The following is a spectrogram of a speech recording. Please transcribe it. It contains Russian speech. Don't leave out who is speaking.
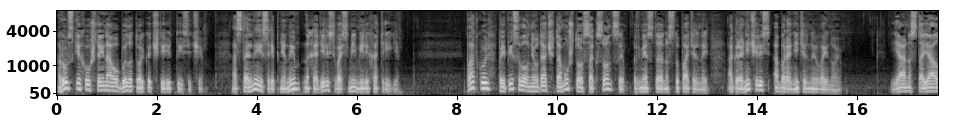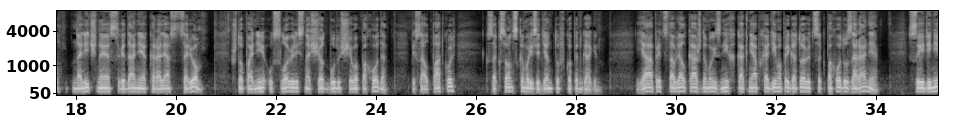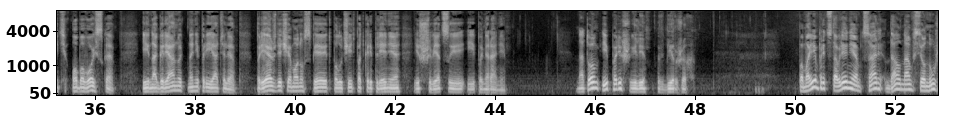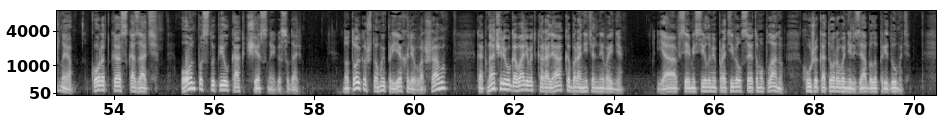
Speaker 1: Русских у Штейнау было только четыре тысячи. Остальные с Репниным находились в восьми милях от Риги. Паткуль приписывал неудачу тому, что саксонцы вместо наступательной ограничились оборонительной войной. «Я настоял на личное свидание короля с царем, чтоб они условились насчет будущего похода», — писал Паткуль к саксонскому резиденту в Копенгаген. «Я представлял каждому из них, как необходимо приготовиться к походу заранее, соединить оба войска — и нагрянуть на неприятеля, прежде чем он успеет получить подкрепление из Швеции и Померании. На том и порешили в биржах. По моим представлениям, царь дал нам все нужное, коротко сказать, он поступил как честный государь. Но только что мы приехали в Варшаву, как начали уговаривать короля к оборонительной войне. Я всеми силами противился этому плану, хуже которого нельзя было придумать.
